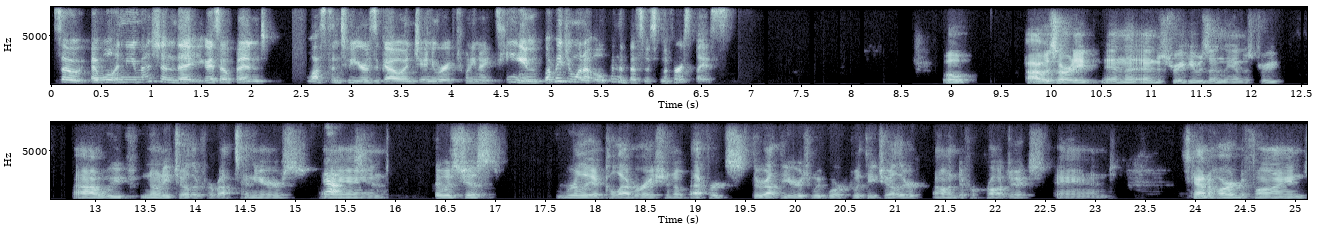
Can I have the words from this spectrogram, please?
So, uh, well, and you mentioned that you guys opened less than two years ago in January of 2019. What made you want to open the business in the first place? Well, I was already in the industry. He was in the industry. Uh, we've known each other for about 10 years. Yeah. And it was just really a collaboration of efforts throughout the years. We've worked with each other on different projects. And it's kind of hard to find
